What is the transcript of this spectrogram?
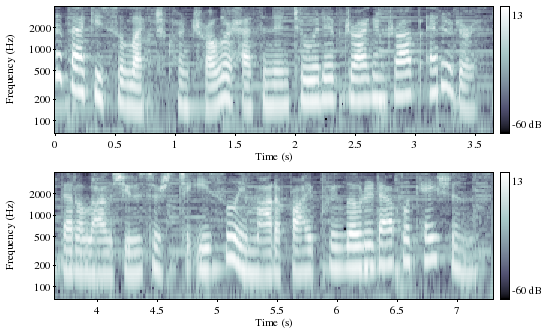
the VACUU·SELECT controller has an intuitive drag and drop editor that allows users to easily modify preloaded applications,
